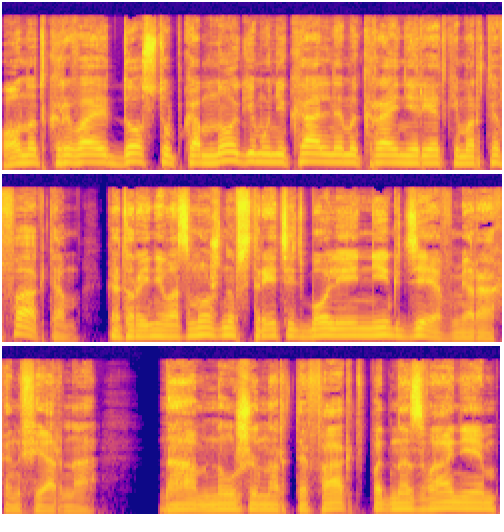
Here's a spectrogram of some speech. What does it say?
Он открывает доступ ко многим уникальным и крайне редким артефактам, который невозможно встретить более нигде в мирах Инферно. Нам нужен артефакт под названием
